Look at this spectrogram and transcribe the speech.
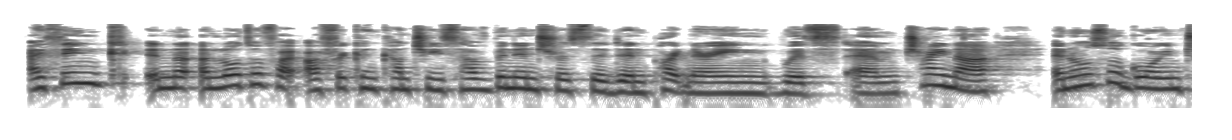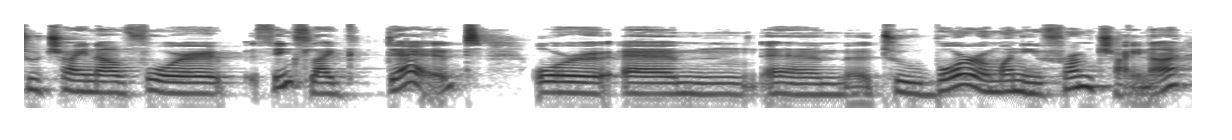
I think a lot of African countries have been interested in partnering with um, China and also going to China for things like debt or um, um, to borrow money from China.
